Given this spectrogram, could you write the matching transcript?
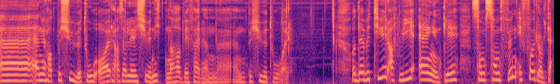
enn vi har hatt på 22 år. altså eller 2019 hadde vi færre enn på 22 år. Og Det betyr at vi egentlig som samfunn, i forhold til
